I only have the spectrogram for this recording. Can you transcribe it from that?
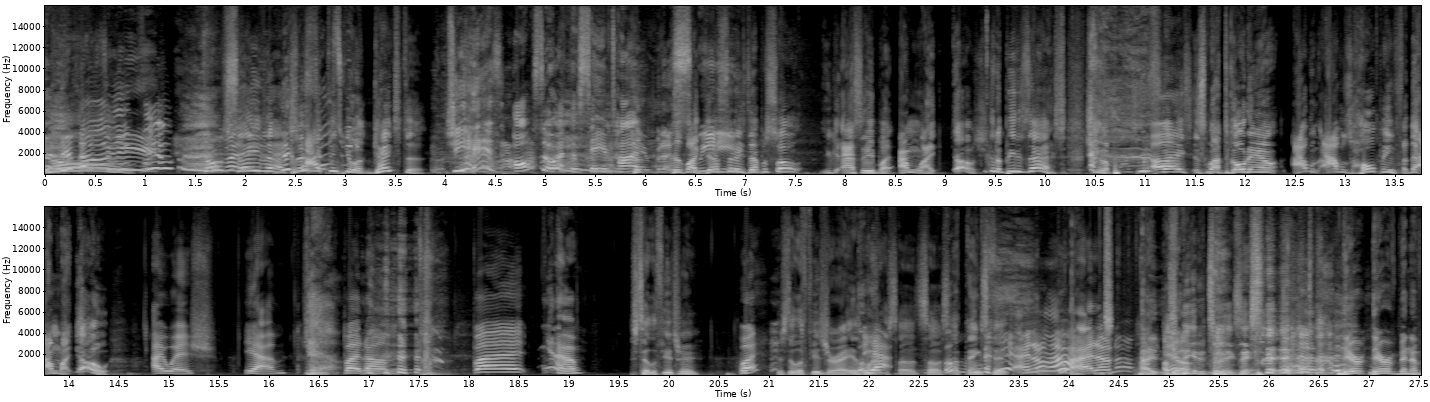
No, don't say that because I think you're a gangster. she is also at the same time, but a Because like sweetie. yesterday's episode, you can ask anybody. I'm like, yo, she's gonna beat his ass. She's gonna punch him in the Oh. face. It's about to go down. I was I was hoping for that. I'm like, yo, I wish. Yeah. Yeah. But um, but you know. still the future. What? There's still a future, right? It's one Yeah. episode, so, so things that I don't know. I don't know. I, I'm yo, speaking into existence. there there have been a,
